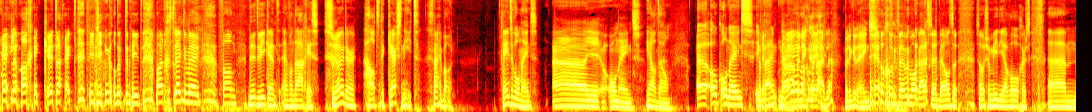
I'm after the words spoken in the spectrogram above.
helemaal geen kut uit. Die jingle doet het niet. Maar het gestrekte been van dit weekend en vandaag is... Schreuder haalt de kerst niet. Snijboon. Eens of oneens? Eh, je- oneens. Jelte. Wel. Eh, ook oneens. Ik, Pepijn? Nee, Nou, ben wacht ik- met eh, uitleg. Ben ik het eens. Heel goed, we hebben hem ook uitgezet bij onze social media volgers. Ehm,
